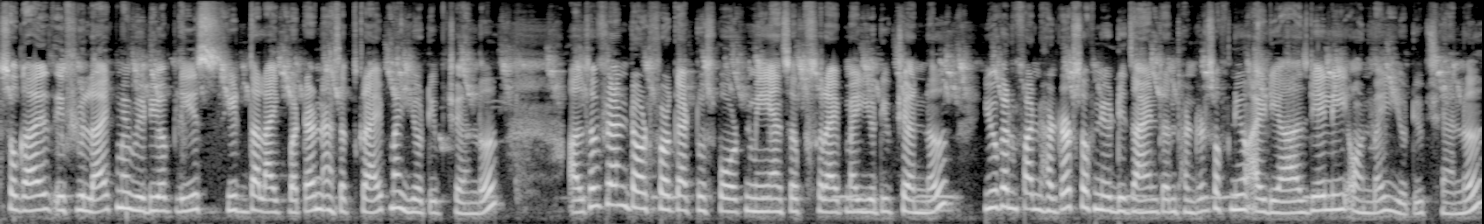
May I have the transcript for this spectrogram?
So guys, if you like my video, please hit the like button and subscribe my YouTube channel. Also friend, don't forget to support me and subscribe my YouTube channel. You can find hundreds of new designs and hundreds of new ideas daily on my YouTube channel.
